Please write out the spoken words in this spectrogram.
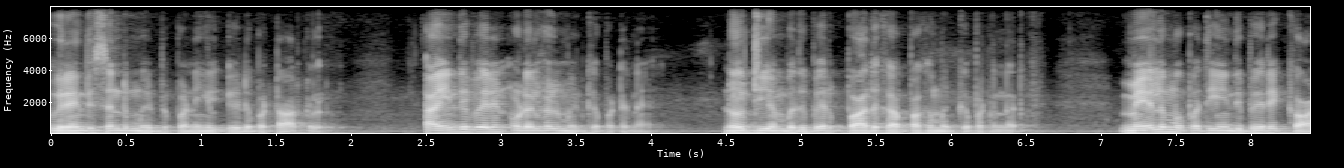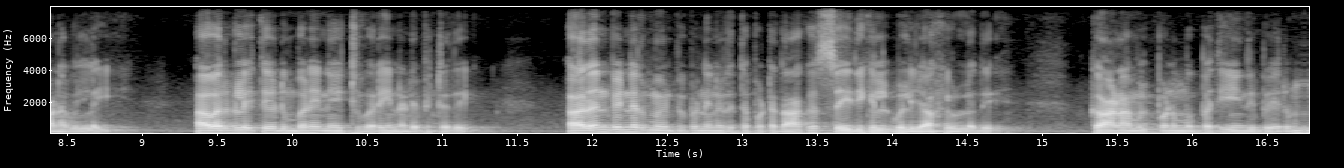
விரைந்து சென்று மீட்புப் பணியில் ஈடுபட்டார்கள். ஐந்து பேரின் உடல்கள் மீட்கப்பட்டன. நூற்றி எண்பது பேர் பாதுகாப்பாக மீட்கப்பட்டனர். மேலும் முப்பத்தி ஐந்து பேரை காணவில்லை. அவர்களை தேடும் பணி நேற்று வரை நடைபெற்றது. அதன் பின்னர் மீட்பு பணி நிறுத்தப்பட்டதாக செய்திகள் வெளியாகியுள்ளது. காணாமல் போன முப்பத்தி ஐந்து பேரும்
